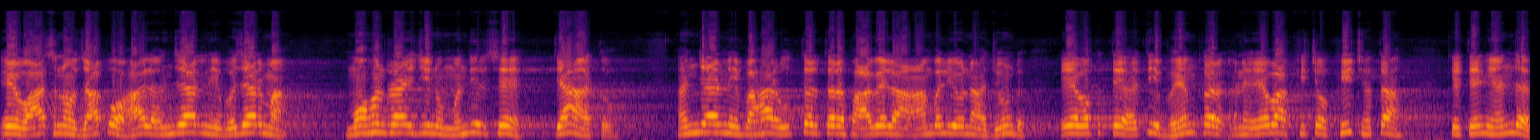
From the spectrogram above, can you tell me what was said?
એ વાસનો જાપો હાલ અંજારની બજારમાં મોહનરાયજીનું મંદિર છે ત્યાં હતો. અંજારની બહાર ઉત્તર તરફ આવેલા આંબલીઓના ઝુંડ એ વખતે અતિ ભયંકર અને એવા ખીચોખીચ હતા કે તેની અંદર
